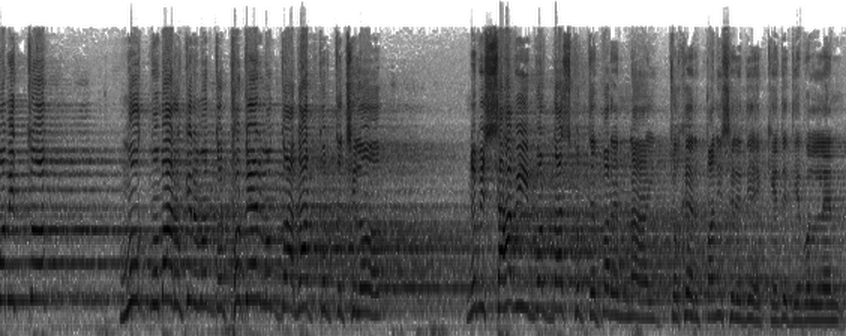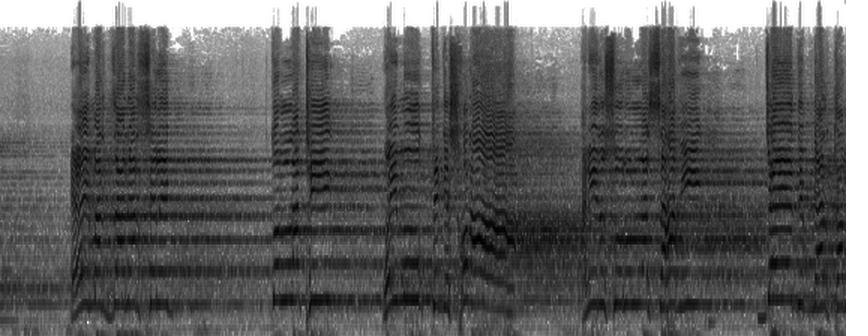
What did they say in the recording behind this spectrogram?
পবিত্র মুখ মুবারকের মধ্যে, ঠোঁটের মধ্যে আঘাত করতেছিল নবী সাহাবি বরদাস্ত করতে পারেন নাই। চোখের পানি ছেড়ে দিয়ে কেঁদে দিয়ে বললেন এই মারজানার ছেলে, তোর লাঠি ওই মুখ থেকে সরা। আমি রসুল্লাহ সাহাবি জয়েদ ইবনার কাম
